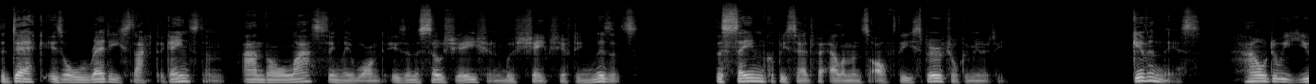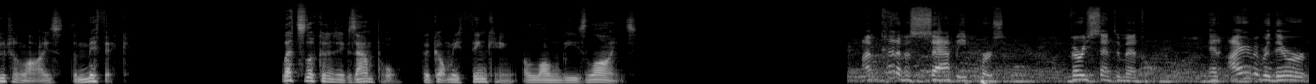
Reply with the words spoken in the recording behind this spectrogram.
The deck is already stacked against them, and the last thing they want is an association with shape shifting lizards. The same could be said for elements of the spiritual community. Given this, how do we utilize the mythic? Let's look at an example that got me thinking along these lines. I'm kind of a sappy person, very sentimental. And I remember there are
